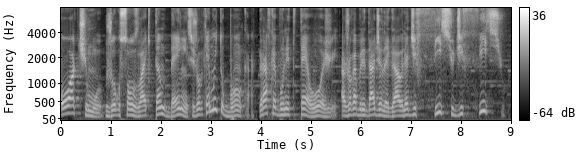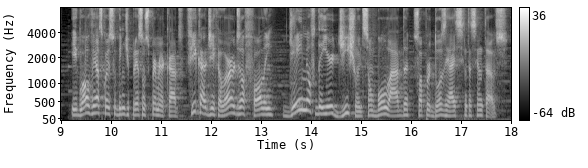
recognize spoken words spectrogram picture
Ótimo! Jogo Souls-like também. Esse jogo aqui é muito bom, cara. O gráfico é bonito até hoje. A jogabilidade é legal. Ele é difícil, difícil. Igual ver as coisas subindo de preço no supermercado. Fica a dica, Lords of Fallen Game of the Year Edition, edição bolada, só por R$12,60.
